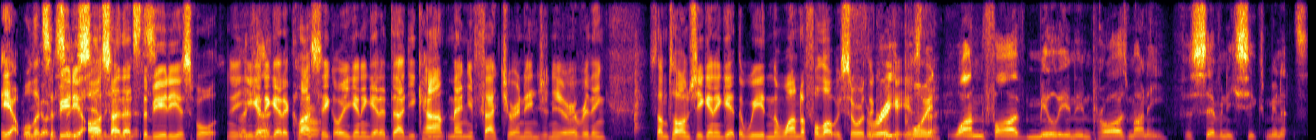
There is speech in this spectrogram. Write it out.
Yeah, well, You that's the beauty. Oh, I say that's the beauty of sport. You're going to get a right. classic or you're going to get a dud. You can't manufacture and engineer everything. Sometimes you're going to get the weird and the wonderful, like we saw at the Three cricket yesterday. point one five million in prize money for seventy six minutes.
